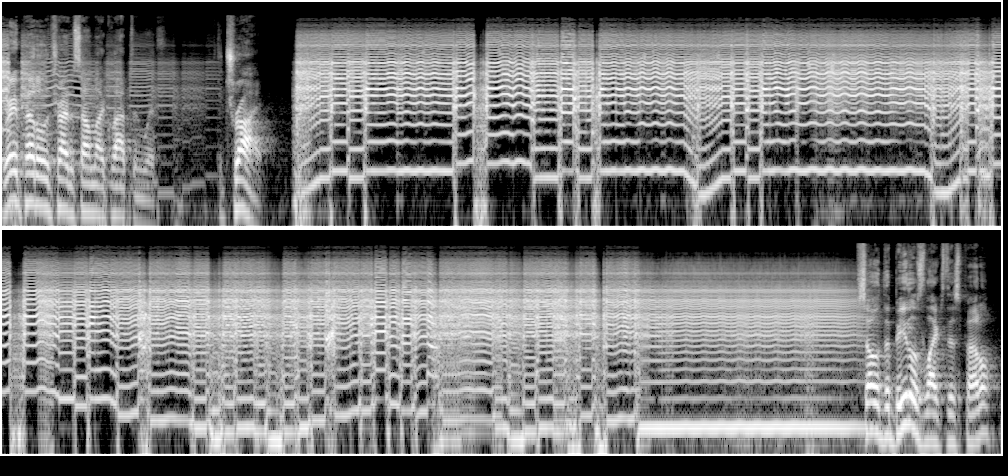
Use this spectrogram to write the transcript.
Great pedal to try to sound like Clapton with. To try. So the Beatles liked this pedal.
